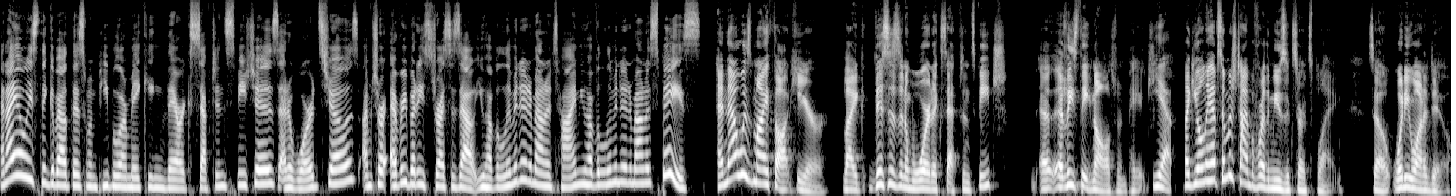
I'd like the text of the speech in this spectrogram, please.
And I always think about this when people are making their acceptance speeches at awards shows. I'm sure everybody stresses out. You have a limited amount of time, you have a limited amount of space. And that was my thought here. Like, this is an award acceptance speech, at least the acknowledgement page. Yeah. Like, you only have so much time before the music starts playing. So, what do you want to do?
